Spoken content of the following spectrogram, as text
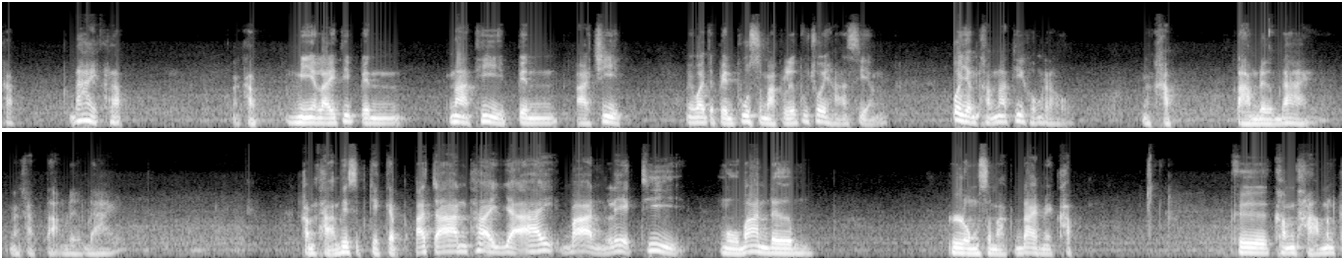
ครับ ได้ครับนะครับ มีอะไรที่เป็นหน้าที่เป็นอาชีพ ไม่ว่าจะเป็นผู้สมัครหรือผู้ช่วยหาเสียง ก็ยังทำหน้าที่ของเรานะครับ ตามเดิมได้นะครับ ตามเดิมได้คำถามที่10เกี่ยวกับอาจารย์ถ้าย้ายบ้านเลขที่ หมู่บ้านเดิม ลงสมัครได้ไหมครับ คือคำถามมันก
